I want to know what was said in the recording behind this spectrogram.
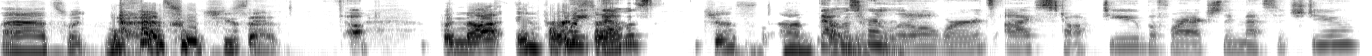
that's what that's what she said. Oh. But not in person. Wait, that was just on That was her little words. I stalked you before I actually messaged you.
